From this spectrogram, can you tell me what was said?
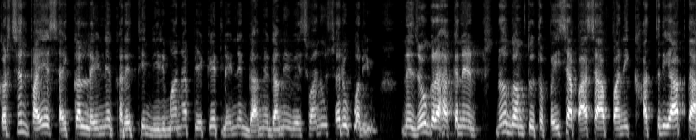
કરશનભાઈએ સાયકલ લઈને ઘરેથી નિરમાના પેકેટ લઈને ગામે ગામે વેચવાનું શરૂ કર્યું. અને જો ગ્રાહકને ન ગમતું તો પૈસા પાછા આપવાની ખાતરી આપતા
